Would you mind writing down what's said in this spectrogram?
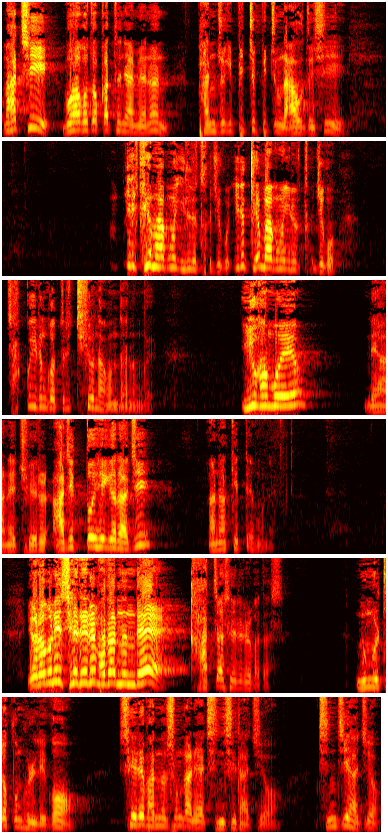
마치 뭐하고 똑같으냐면은 반죽이 삐쭉삐쭉 나오듯이 이렇게 막으면 일로 터지고 이렇게 막으면 일로 터지고 자꾸 이런 것들이 튀어나온다는 거예요. 이유가 뭐예요? 내 안의 죄를 아직도 해결하지 않았기 때문에. 여러분이 세례를 받았는데 가짜 세례를 받았어요. 눈물 조금 흘리고 세례 받는 순간에야 진실하지요. 진지하지요.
